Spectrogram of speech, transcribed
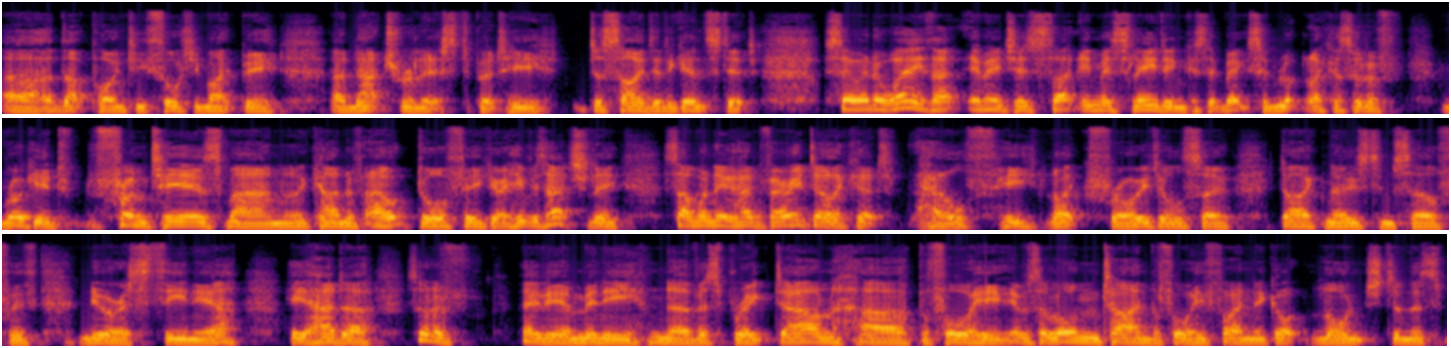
Uh, at that point, he thought he might be a naturalist, but he decided against it. So in a way, that image is slightly misleading because it makes him look like a sort of rugged frontiersman and a kind of outdoor figure. He was actually someone who had very delicate health. He, like Freud, also diagnosed himself with neurasthenia. He had a sort of maybe a mini nervous breakdown uh, before he. It was a long time before he finally got launched in this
